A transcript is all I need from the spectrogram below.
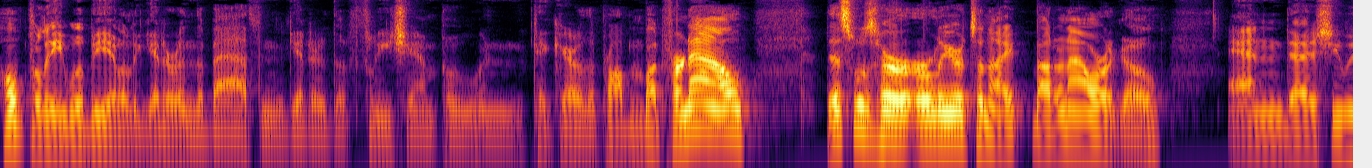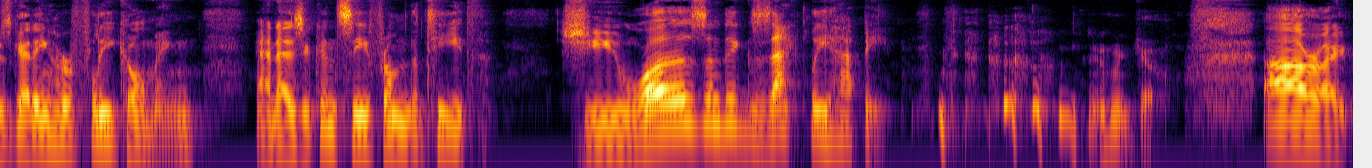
Hopefully, we'll be able to get her in the bath and get her the flea shampoo and take care of the problem. But for now, this was her earlier tonight, about an hour ago, and uh, she was getting her flea combing. And as you can see from the teeth, she wasn't exactly happy. there we go. All right.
